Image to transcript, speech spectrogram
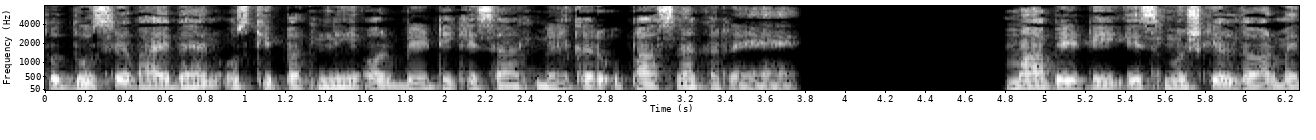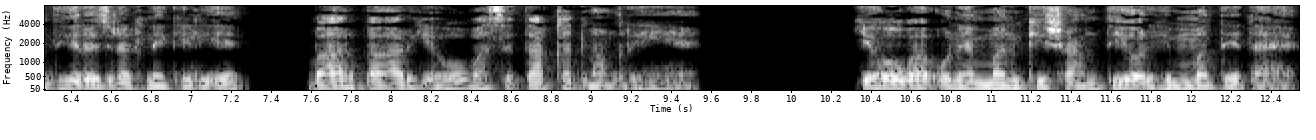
तो दूसरे भाई बहन उसकी पत्नी और बेटी के साथ मिलकर उपासना कर रहे हैं। माँ बेटी इस मुश्किल दौर में धीरज रखने के लिए बार बार यहोवा से ताकत मांग रही हैं। यहोवा उन्हें मन की शांति और हिम्मत देता है।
